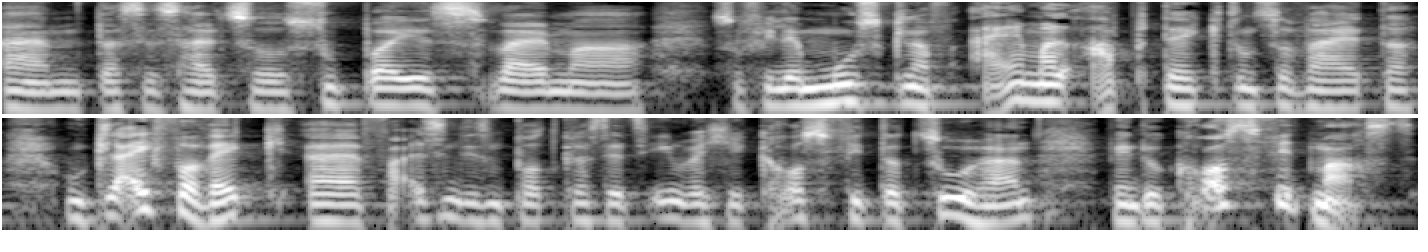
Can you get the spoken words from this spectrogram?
ähm, dass es halt so super ist, weil man so viele Muskeln auf einmal abdeckt und so weiter. Und gleich vorweg, äh, falls in diesem Podcast jetzt irgendwelche Crossfitter zuhören, wenn du Crossfit machst,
